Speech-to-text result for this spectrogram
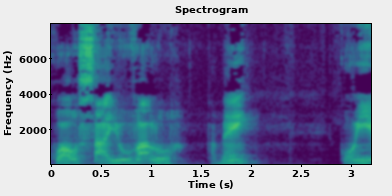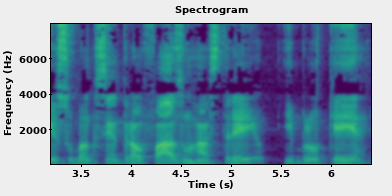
qual saiu o valor, tá bem? Com isso, o Banco Central faz um rastreio e bloqueia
